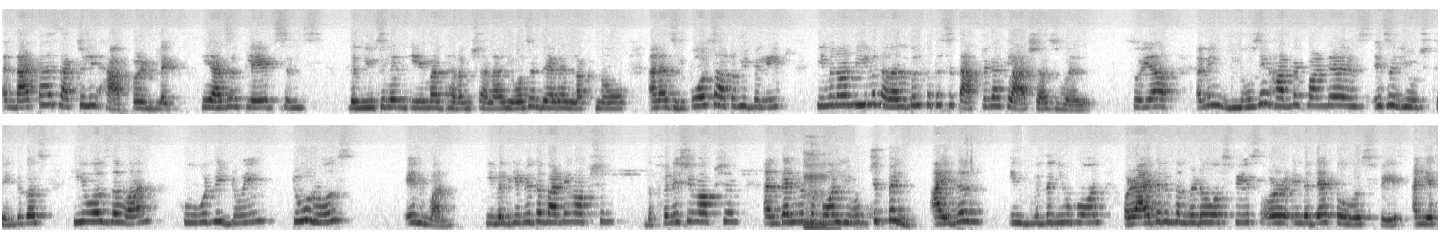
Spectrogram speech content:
and that has actually happened. Like he hasn't played since the New Zealand game at Dharamshala. He wasn't there in Lucknow, and as reports are to be believed, he may not be even available for the South Africa clash as well. So yeah, I mean losing Hardik Pandya is, is a huge thing because he was the one who would be doing two roles in one. He will give you the batting option, the finishing option, and then with the ball mm, he would chip in either in with the new ball or either in the mid over space or in the death over space. And yes,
